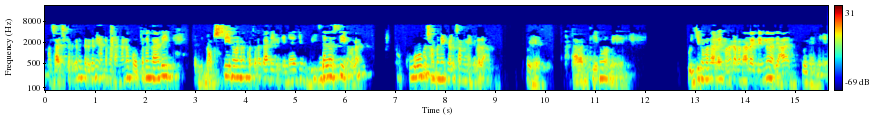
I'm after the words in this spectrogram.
මසාජ් කරගෙන කරගෙන යන්න පටන් ගන්න කොතනකාරී නොට්ස් තියෙනවනම් කොතනකාරී එනර්ජි බින්දලස් තියෙනවනම් කොහොම සමනය කරලා සමනය කරලා දාන්න. ඔය කතාවක් තියෙනවා මේ පුංචි කමරාලයි මහ කමරාලයි දෙන්න මේ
